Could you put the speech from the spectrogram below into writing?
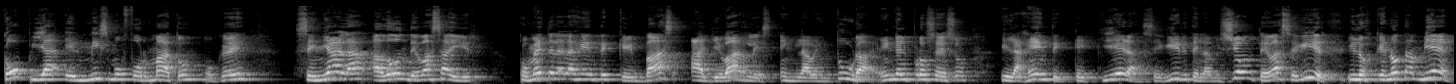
copia el mismo formato, ¿ok? Señala a dónde vas a ir Coméntele a la gente que vas a llevarles en la aventura, en el proceso, y la gente que quiera seguirte en la misión te va a seguir, y los que no también.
